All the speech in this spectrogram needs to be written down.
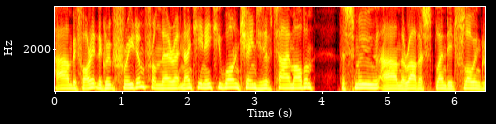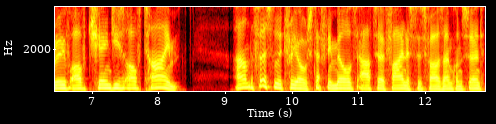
And before it, the group Freedom from their uh, 1981 Changes of Time album, the smooth and the rather splendid flowing groove of Changes of Time. And the first of the trio, Stephanie Mills, at her finest as far as I'm concerned,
